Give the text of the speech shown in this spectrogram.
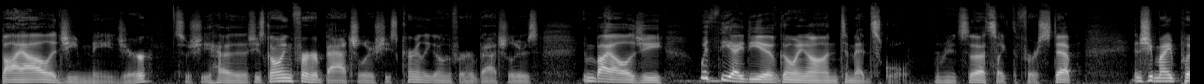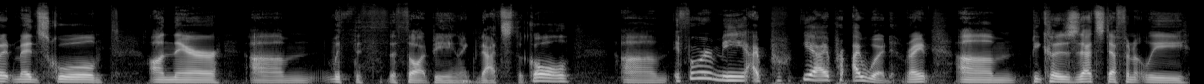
biology major. So she has she's going for her bachelor. She's currently going for her bachelor's in biology with the idea of going on to med school. Right? So that's like the first step. And she might put med school on there um, with the, the thought being like that's the goal. Um, if it were me, I pr- yeah, I, pr- I would right um, because that's definitely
